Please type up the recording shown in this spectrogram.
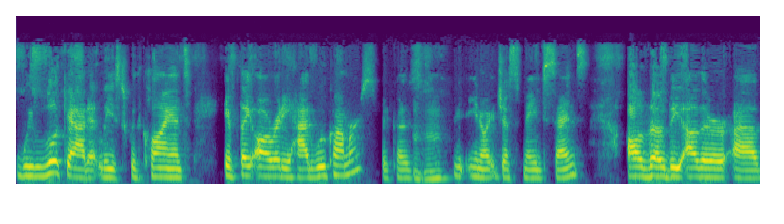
we look at at least with clients if they already had WooCommerce because mm-hmm. you know it just made sense. Although the other uh,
